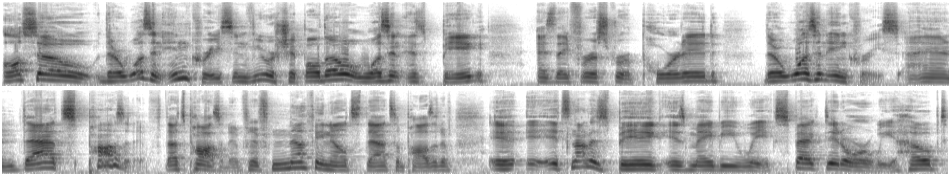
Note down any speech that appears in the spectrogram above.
Also, there was an increase in viewership, although it wasn't as big as they first reported. There was an increase, and that's positive. That's positive. If nothing else, that's a positive. it's not as big as maybe we expected or we hoped,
